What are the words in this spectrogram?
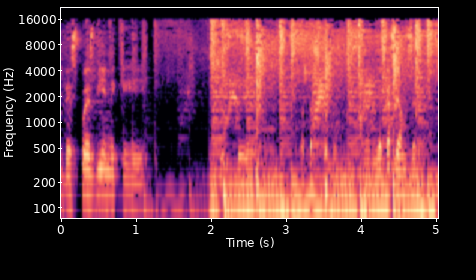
después viene que este, otras cosas. Bueno, ya casi vamos a entrar.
